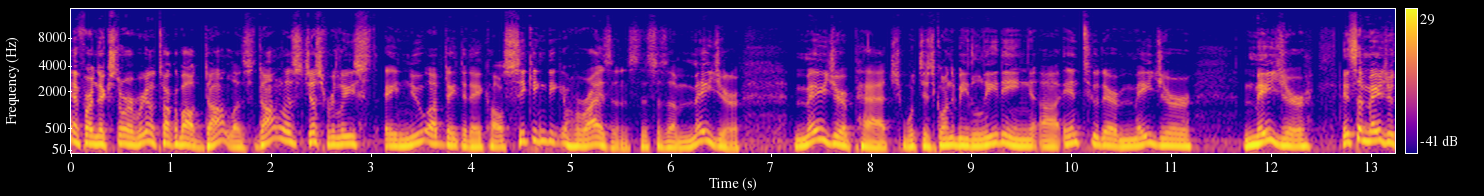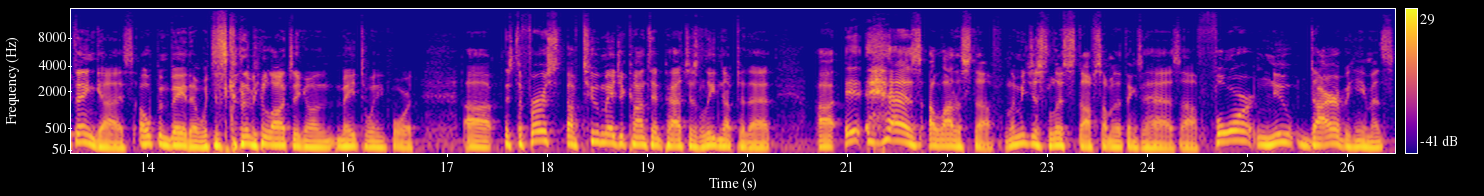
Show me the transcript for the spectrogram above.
And for our next story, we're going to talk about Dauntless. Dauntless just released a new update today called Seeking the Horizons. This is a major, major patch, which is going to be leading uh, into their major, major, it's a major thing, guys, open beta, which is going to be launching on May 24th. Uh, it's the first of two major content patches leading up to that. Uh, it has a lot of stuff. Let me just list off some of the things it has. Uh, four new dire behemoths,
